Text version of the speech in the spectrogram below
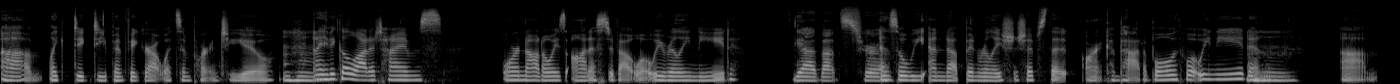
um like dig deep and figure out what's important to you Mhm. and i think a lot of times we're not always honest about what we really need Yeah, that's true. and so we end up in relationships that aren't compatible with what we need and Mhm. Um,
